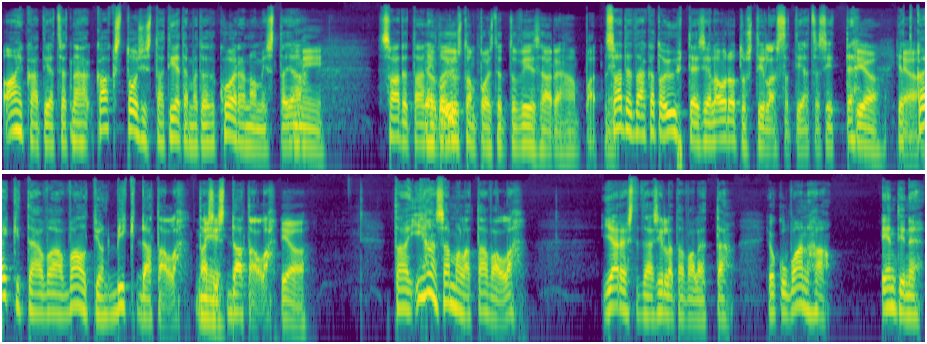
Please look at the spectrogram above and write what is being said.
aikaa, tiedätkö, että nämä kaksi toisistaan tietämätöntä koiranomista ja niin. saatetaan... Jolta niin just on poistettu viisauden hampaat. Niin. Saatetaan kato yhteen siellä odotustilassa, tiedätkö, sitten. Joo, ja jo. kaikki tämä vaan valtion big datalla, tai niin. siis datalla. Joo. Tai ihan samalla tavalla järjestetään sillä tavalla, että joku vanha entinen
